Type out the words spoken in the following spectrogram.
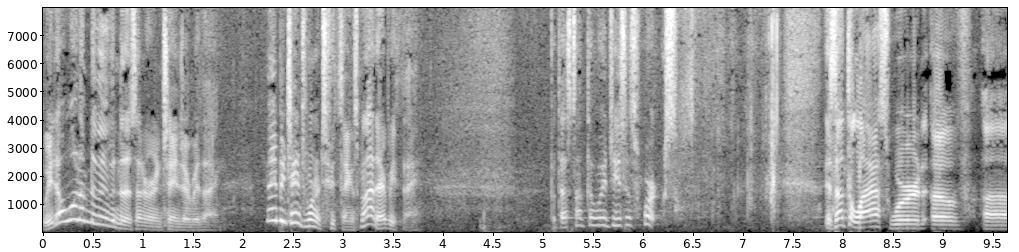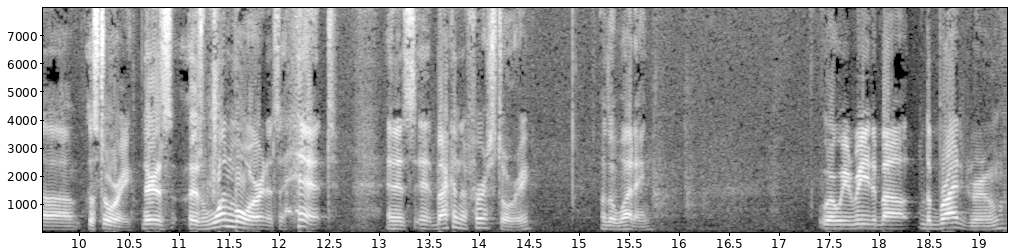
We don't want him to move into the center and change everything. Maybe change one or two things, but not everything. But that's not the way Jesus works. It's not the last word of uh, the story. There's, there's one more, and it's a hint, and it's back in the first story of the wedding, where we read about the bridegroom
